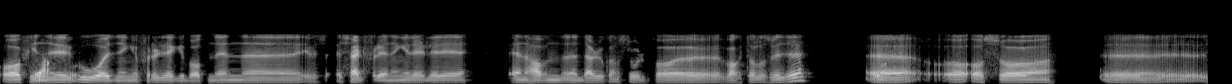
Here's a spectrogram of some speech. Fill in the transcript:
og finner Ja. gode ordninger for å legge båten din eh, i seilforeninger eller i en havn der du kan stole på eh, vakthold osv. Uh, og, og så uh,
